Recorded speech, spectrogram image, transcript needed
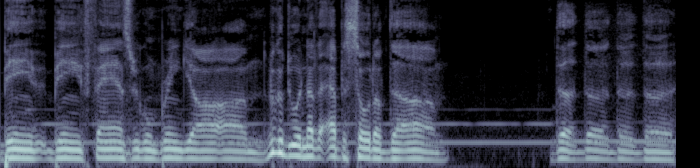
being being fans. We're gonna bring y'all. Um, we're gonna do another episode of the um, the the the the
